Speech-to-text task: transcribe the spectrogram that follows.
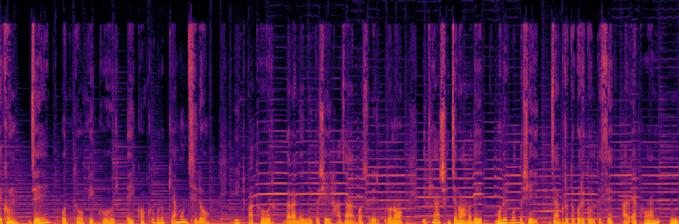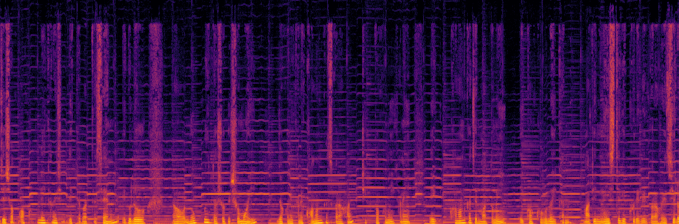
দেখুন, যে বৌদ্ধ ভিক্ষুর এই কক্ষগুলো কেমন ছিল। ইট পাথর দ্বারা নির্মিত সেই হাজার বছরের পুরনো ইতিহাস যেন আমাদের মনের মধ্যে সেই জাগ্রত করে তুলতেছে। আর এখন যেসব কক্ষগুলো এখানে দেখতে পারতেছেন, এগুলো নব্বই দশকের সময় যখন এখানে খনন কাজ করা হয়, ঠিক তখনই এখানে এই খনন কাজের মাধ্যমে এই কক্ষগুলো এখানে মাটির নিচ থেকে খুঁড়ে বের করা হয়েছিল।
